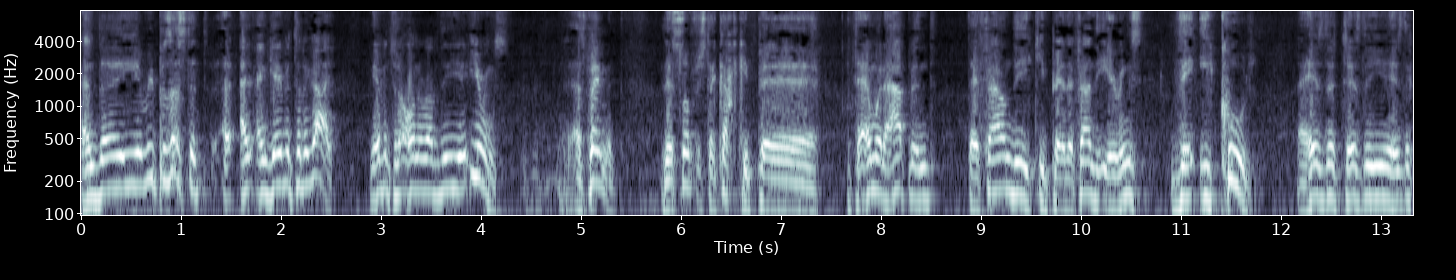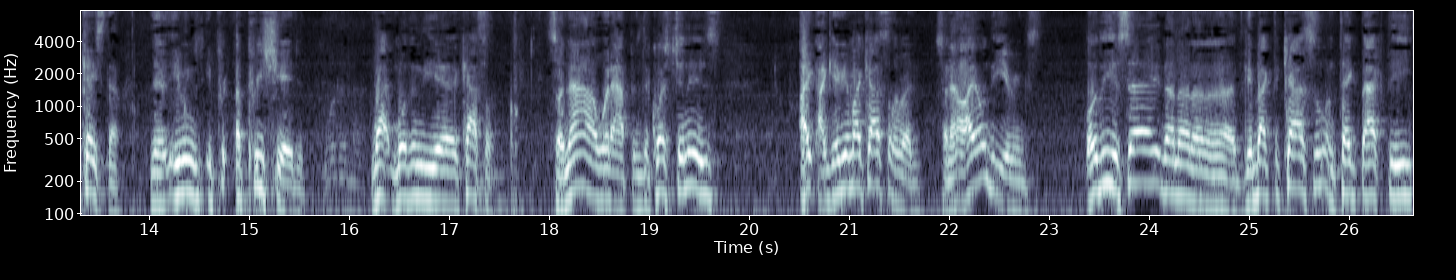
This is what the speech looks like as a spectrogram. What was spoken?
and they he repossessed it and, gave it to the guy. Gave it to the owner of the uh, earrings as payment. The At the end what happened, they found the Kippeh, they found the earrings, the Ikur. Now here's the, here's the, here's the case now. The earrings appreciated. Right, more than the uh, castle. So now what happens? The question is, I, I gave you my castle already. So now I own the earrings. Or do you say, no, no, no, no, no, get back the castle and take back the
